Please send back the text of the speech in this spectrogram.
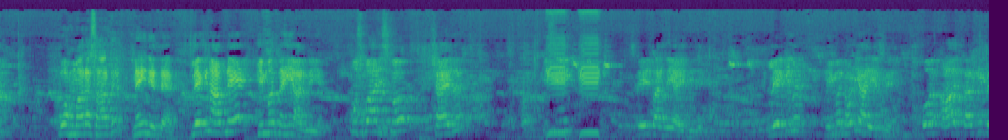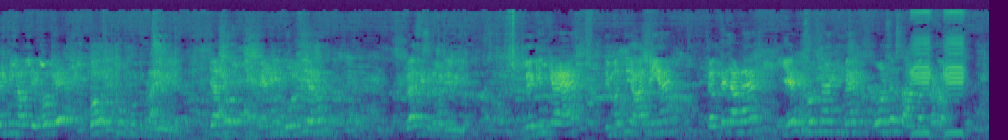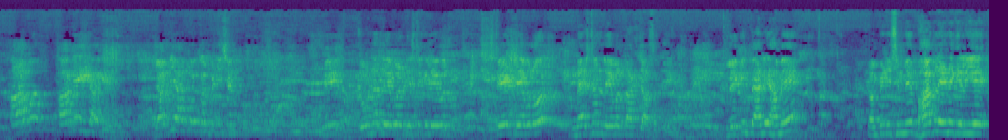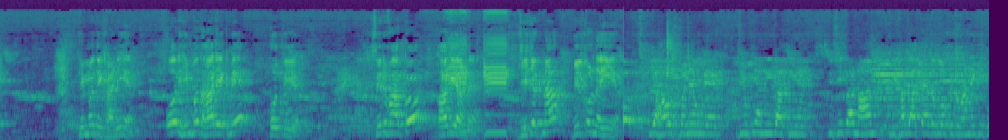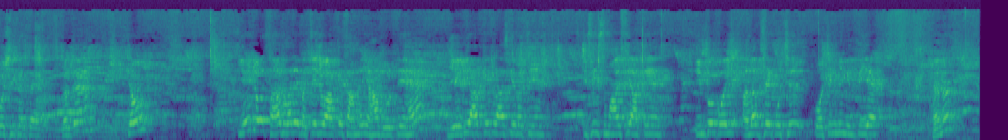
वो हमारा साथ नहीं देता है। लेकिन आपने हिम्मत नहीं हारनी है। उस बार इसको शायद किसी स्टेज पर नहीं आई थी। लेकिन हिम्मत थोड़ी हारी इसने। और आज कल की पेंटिंग आप देखोगे, बहुत ही खूबसूरत बनाई हुई है। जैसे वो पेंटिंग बोलती है ना, वैसी बनी हुई है। लेकिन क्या है, हिम्मत नहीं हारनी है। चलते जाना है। ये भी सोचना है कि मैं कौन से स्थान पर खड़ा हूँ। आप आगे ही आगे। हो जब भी आप कोई कंपटीशन में zonal level district level state level और नेशनल लेवल तक जा सकते हैं। लेकिन पहले हमें कंपटीशन में भाग लेने के लिए हिम्मत दिखानी है और हिम्मत हर एक में होती है। सिर्फ़ आपको आगे आना है। झिझकना बिल्कुल नहीं है। ये हाउस बने हुए हैं ड्यूटियाँ दी जाती हैं। किसी का नाम लिखा जाता है तो वो पिटवाने की कोशिश करता है। करता है ना? क्यों? ये जो साथ वाले बच्चे जो आपके सामने यहाँ बोलते हैं, ये भी आपके क्लास के बच्चे हैं। इसी समाज से आते हैं। इनको कोई अलग से कुछ कोचिंग नहीं मिलती है। है ना?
